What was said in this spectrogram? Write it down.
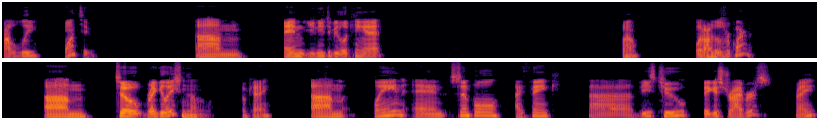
Probably want to. Um, and you need to be looking at, well, what are those requirements? Um, so regulations on the one. Okay. Um, plain and simple. I think, uh, these two biggest drivers, right?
